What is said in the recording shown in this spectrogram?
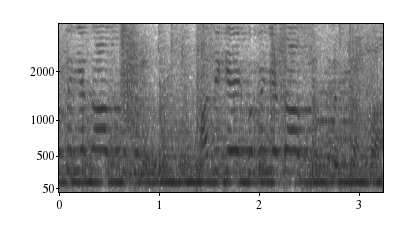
కృతజ్ఞతాస్థుతులు అందుకే కృతజ్ఞతాస్థుతులు ప్రభా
